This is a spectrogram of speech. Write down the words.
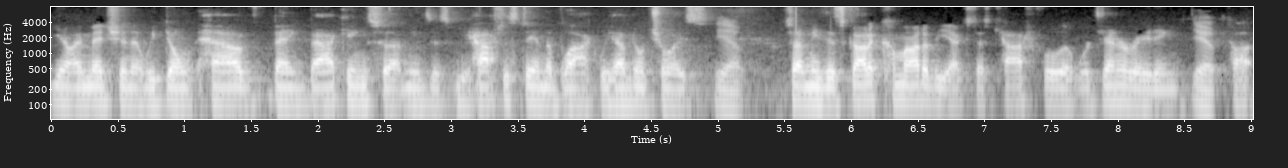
you know I mentioned that we don't have bank backing, so that means we have to stay in the black. We have no choice. Yeah. So that means it's got to come out of the excess cash flow that we're generating yep. to,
